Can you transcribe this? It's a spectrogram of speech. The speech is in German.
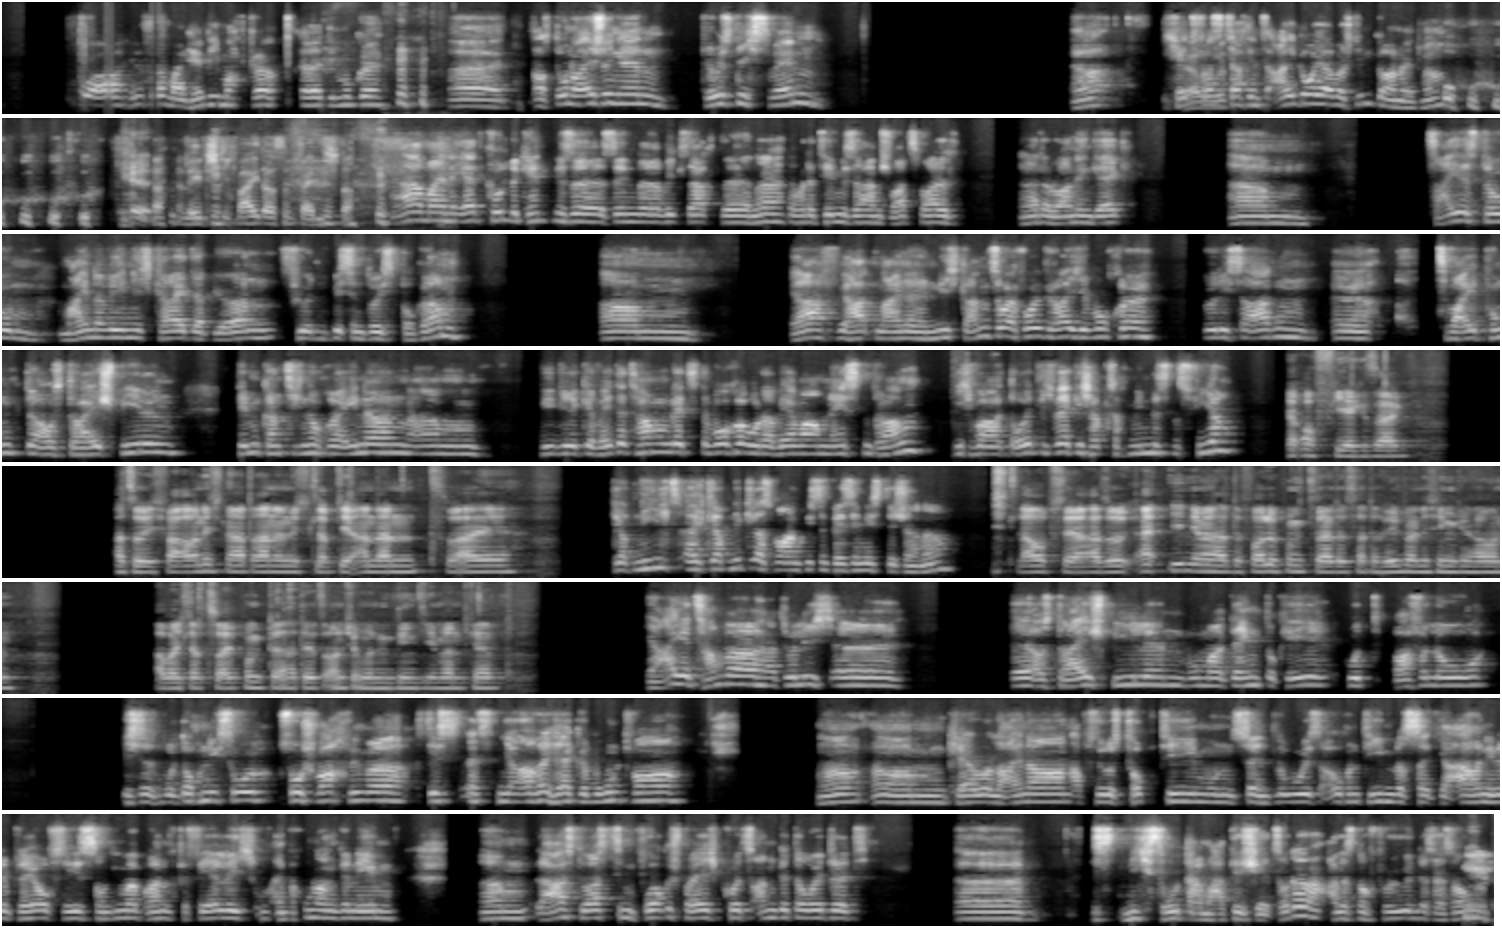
Boah, Hilfe, mein Handy macht gerade äh, die Mucke. äh, aus Donaueschingen. Grüß dich, Sven. Ja, ich hätte Servus. fast gesagt ins Allgäu, aber stimmt gar nicht. Ne? Lehnst dich weit aus dem Fenster. Ja, meine Erdkundekenntnisse sind, äh, wie gesagt, äh, ne, aber der Tim ist ja im Schwarzwald, ja, der Running Gag. Ähm, sei es drum, meine Wenigkeit, der Björn führt ein bisschen durchs Programm. Ähm, ja, wir hatten eine nicht ganz so erfolgreiche Woche, würde ich sagen. Äh, zwei Punkte aus drei Spielen. Tim kann sich noch erinnern, ähm, wie wir gewettet haben letzte Woche oder wer war am nächsten dran? Ich war deutlich weg, ich habe gesagt mindestens vier. Ich habe auch vier gesagt. Also ich war auch nicht nah dran und ich glaube die anderen zwei. Ich glaube, Nils, äh, ich glaube, Niklas war ein bisschen pessimistischer, ne? Ich glaub's ja. Also äh, irgendjemand hatte volle Punktzahl, das hat auf jeden Fall nicht hingehauen. Aber ich glaube, zwei Punkte hat jetzt auch nicht unbedingt jemand gehabt. Ja, jetzt haben wir natürlich äh, äh, aus drei Spielen, wo man denkt, okay, gut, Buffalo ist es wohl doch nicht so, so schwach, wie man es die letzten Jahre her gewohnt war. Ja, ähm, Carolina, ein absolutes Top-Team und St. Louis auch ein Team, das seit Jahren in den Playoffs ist und immer brandgefährlich und einfach unangenehm. Ähm, Lars, du hast es im Vorgespräch kurz angedeutet, äh, ist nicht so dramatisch jetzt, oder? Alles noch früh in der Saison.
